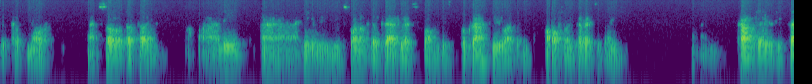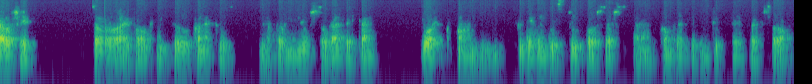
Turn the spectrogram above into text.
look up more. Uh, so Dr. Ali, uh, he is one of the graduates from this program. He was also interested in um, cardiology fellowship. So I told him to connect with Dr. Munir so that they can work on getting these two posters uh, converted into paper. So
